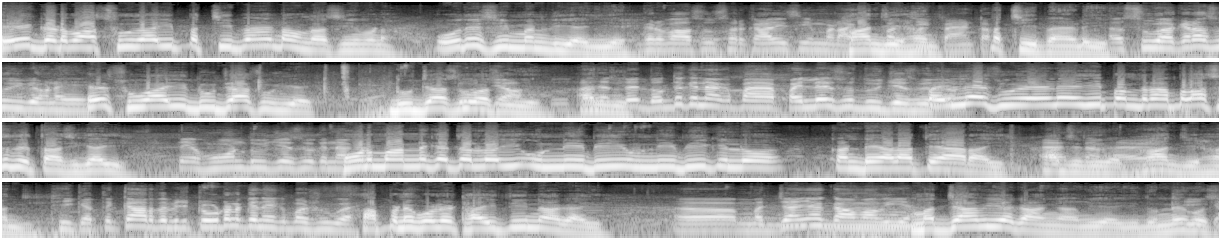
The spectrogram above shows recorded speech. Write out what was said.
ਇਹ ਗੜਵਾਸੂ ਦਾ ਜੀ 25 65 ਆਉਂਦਾ ਸੀਮਨ ਉਹਦੇ ਸੀਮਨ ਦੀ ਆ ਜੀ ਇਹ। ਗਰਵਾਸੂ ਸਰਕਾਰੀ ਸੀਮਨ ਆ ਹਾਂਜੀ 25 ਹਾਂਜੀ 65 25 65 ਜੀ। ਸੂਆ ਕਿਹੜਾ ਸੂਈ ਵੀ ਹੁਣ ਇਹ? ਇਹ ਸੂਆ ਜੀ ਦੂਜਾ ਸੂਈ ਹੈ ਦੂਜਾ ਸੂਆ। ਸੂਈ ਅੱਛਾ ਤੇ ਦੁੱਧ ਕਿੰਨਾ ਪਾਇਆ? ਪਹਿਲੇ ਸੂ ਦੂਜੇ ਸੂਏ? ਪਹਿਲੇ ਸੂਏ ਨੇ ਜੀ 15 ਪਲੱਸ ਦਿੱਤਾ ਸੀਗਾ ਜੀ। ਤੇ ਹੁਣ ਦੂਜੇ ਸੂ ਕਿੰਨਾ ਹੁਣ ਮੰਨ ਕੇ ਚੱਲੋ ਜੀ 19 20 19 20 ਕਿਲੋ ਕੰਡੇ ਵਾਲਾ ਤਿਆਰ ਆ ਜੀ ਅੱਜ ਦੀ। ਹੈ। ਹਾਂਜੀ ਹਾਂਜੀ। ਠੀਕ ਆ ਤੇ ਘਰ ਦੇ ਵਿੱਚ ਟੋਟਲ ਕਿੰਨੇ ਕੁ ਪਸ਼ੂ ਆ? ਆਪਣੇ ਕੋਲੇ 28 30 ਨਾਗਾ ਜੀ। ਮੱਝਾਂ ਜਾਂ ਗਾਵਾਂ ਵੀ ਆ? ਮੱਝਾਂ ਵੀ ਆ ਗਾਂਆਂ ਵੀ ਆ ਜੀ ਦੋਨੇ ਕੁਛ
